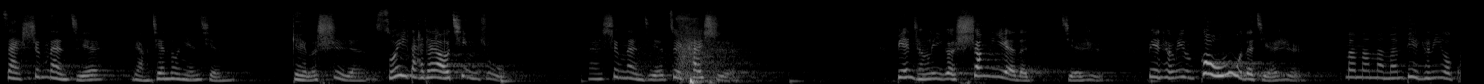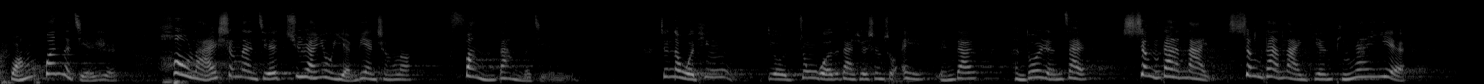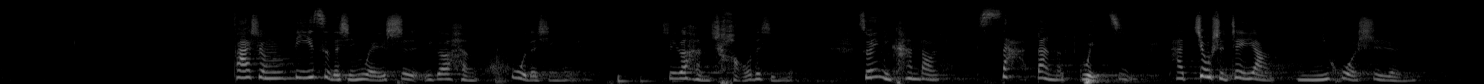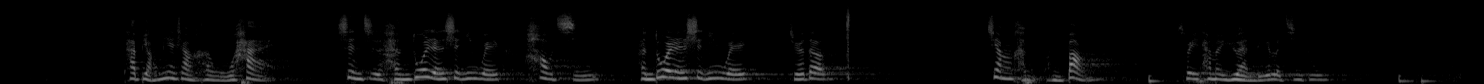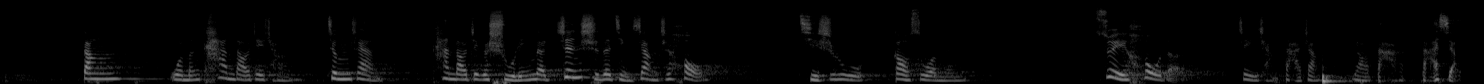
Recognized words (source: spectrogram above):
在圣诞节两千多年前给了世人，所以大家要庆祝。但圣诞节最开始变成了一个商业的节日，变成了一个购物的节日，慢慢慢慢变成了一个狂欢的节日。后来，圣诞节居然又演变成了放荡的节日。真的，我听有中国的大学生说：“哎，人家很多人在圣诞那圣诞那一天，平安夜发生第一次的行为，是一个很酷的行为，是一个很潮的行为。”所以你看到撒旦的诡计，他就是这样迷惑世人。它表面上很无害，甚至很多人是因为好奇，很多人是因为觉得这样很很棒，所以他们远离了基督。当我们看到这场征战，看到这个属灵的真实的景象之后，启示录告诉我们，最后的这一场大仗要打打响。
